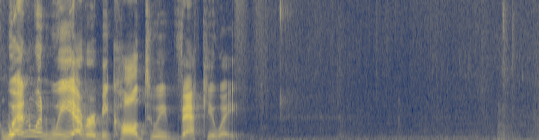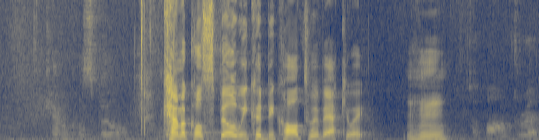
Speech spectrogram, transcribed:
When would we ever be called to evacuate? Chemical spill? Chemical spill, we could be called to evacuate. Mm-hmm. A bomb threat?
